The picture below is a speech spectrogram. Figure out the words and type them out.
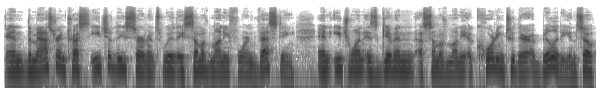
And the master entrusts each of these servants with a sum of money for investing, and each one is given a sum of money according to their ability. And so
